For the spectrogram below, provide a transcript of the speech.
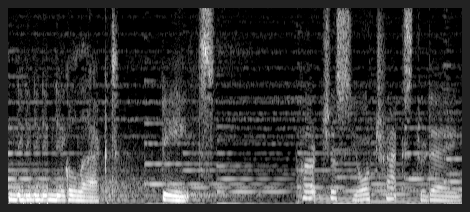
Neglect Beats. Purchase your tracks today.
